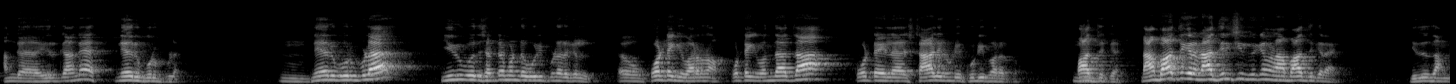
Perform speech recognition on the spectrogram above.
அங்கே இருக்காங்க நேரு பொறுப்பில். ம். நேரு பொறுப்பில் இருபது சட்டமன்ற உறுப்பினர்கள் கோட்டைக்கு வரணும். கோட்டைக்கு வந்தால் தான் கோட்டையில் ஸ்டாலினுடைய குடி பறக்கும். பார்த்துக்க. நான் பார்த்துக்கிறேன். நான் திருச்சியில் இருக்கேன் நான் பார்த்துக்கிறேன். இதுதான்.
